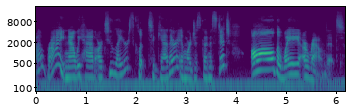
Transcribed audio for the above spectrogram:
All right, now we have our two layers clipped together and we're just going to stitch all the way around it.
